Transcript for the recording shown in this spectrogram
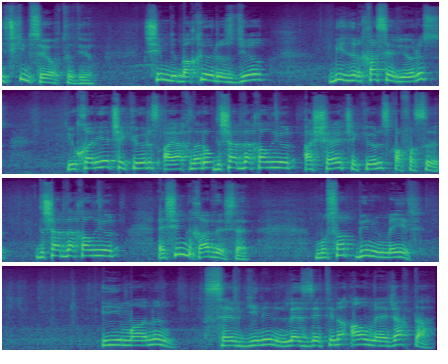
hiç kimse yoktu diyor. Şimdi bakıyoruz diyor bir hırka seriyoruz. Yukarıya çekiyoruz. Ayakları dışarıda kalıyor. Aşağıya çekiyoruz. Kafası dışarıda kalıyor. E şimdi kardeşler Musab bin Ümeyr imanın, sevginin lezzetini almayacak da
